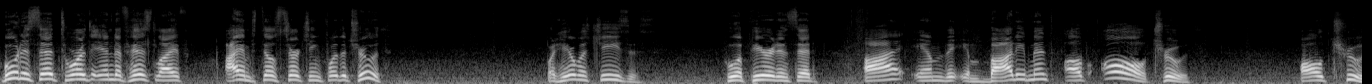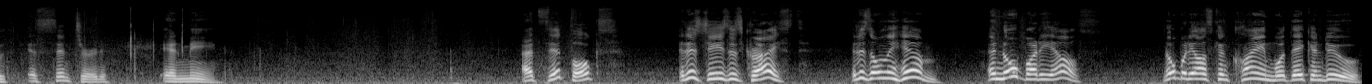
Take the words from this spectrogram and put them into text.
Buddha said toward the end of his life, I am still searching for the truth. But here was Jesus, who appeared and said, I am the embodiment of all truth. All truth is centered in me. That's it, folks. It is Jesus Christ. It is only Him and nobody else. Nobody else can claim what they can do.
